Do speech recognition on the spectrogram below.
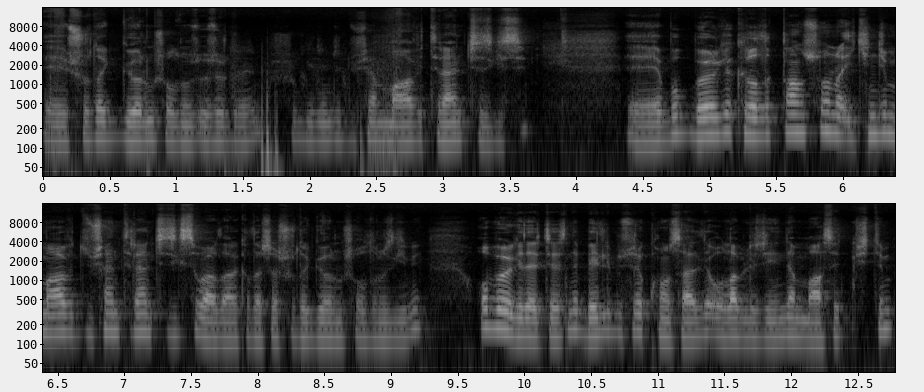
e, şurada görmüş olduğunuz özür dilerim. Şu birinci düşen mavi trend çizgisi. Bu bölge kırıldıktan sonra ikinci mavi düşen trend çizgisi vardı arkadaşlar şurada görmüş olduğunuz gibi. O bölgeler içerisinde belli bir süre konsolide olabileceğinden bahsetmiştim.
